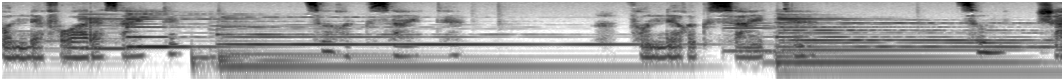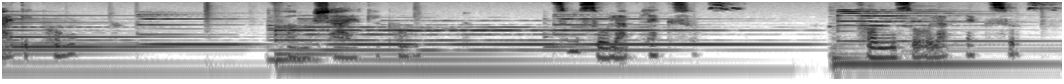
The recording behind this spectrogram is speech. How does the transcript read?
von der Vorderseite zur Rückseite, von der Rückseite zum Scheitelpunkt, vom Scheitelpunkt zum Solarplexus, vom Solarplexus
